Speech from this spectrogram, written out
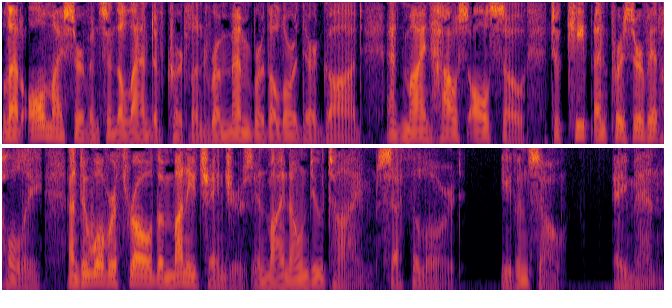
let all my servants in the land of Kirtland remember the Lord their God, and mine house also, to keep and preserve it holy, and to overthrow the money changers in mine own due time, saith the Lord. Even so. Amen.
